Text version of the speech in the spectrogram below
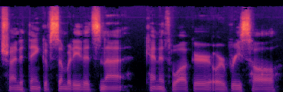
Trying to think of somebody that's not Kenneth Walker or Breece Hall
